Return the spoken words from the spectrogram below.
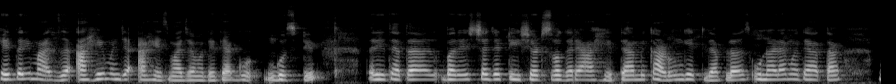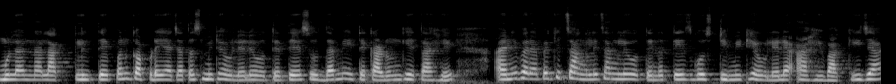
हे तरी माझं आहे म्हणजे आहेच माझ्यामध्ये त्या गो गोष्टी. तर इथे आता बरेचशा जे टी शर्ट्स वगैरे आहेत त्या आम्ही काढून घेतल्या. प्लस उन्हाळ्यामध्ये आता मुलांना लागतील ते पण कपडे याच्यातच मी ठेवलेले होते. ते सुद्धा मी इथे काढून घेत आहे. आणि बऱ्यापैकी चांगले चांगले होते ना तेच गोष्टी मी ठेवलेल्या आहे. बाकी ज्या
